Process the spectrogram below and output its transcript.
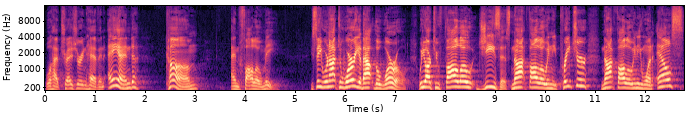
will have treasure in heaven. And come and follow me. You see, we're not to worry about the world. We are to follow Jesus, not follow any preacher, not follow anyone else.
